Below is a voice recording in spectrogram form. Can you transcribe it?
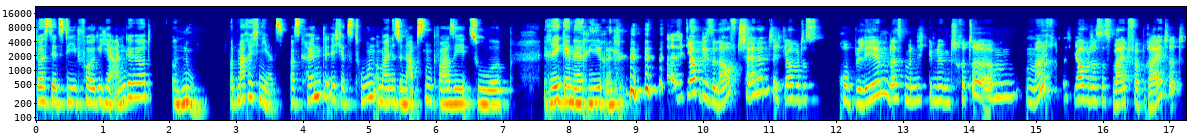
du hast jetzt die Folge hier angehört und nu, was mache ich denn jetzt? Was könnte ich jetzt tun, um meine Synapsen quasi zu regenerieren? also ich glaube, diese Lauf-Challenge, ich glaube, das Problem, dass man nicht genügend Schritte ähm, macht, ich glaube, das ist weit verbreitet.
